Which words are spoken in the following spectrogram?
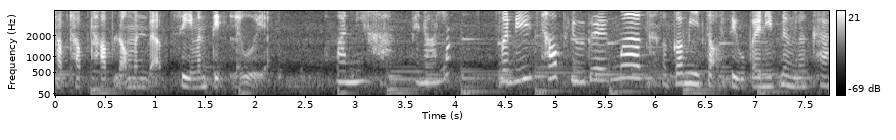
ทับทับทับแล้วมันแบบสีมันติดเลยอะประมาณนี้ค่ะ ไปนอนละวันนี้ชอบผิวตัวเองมาก แล้วก็มีเจาะสิวไปนิดนึงนะคะ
